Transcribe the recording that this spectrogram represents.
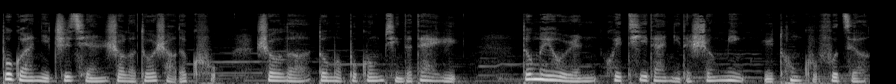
不管你之前受了多少的苦，受了多么不公平的待遇，都没有人会替代你的生命与痛苦负责。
